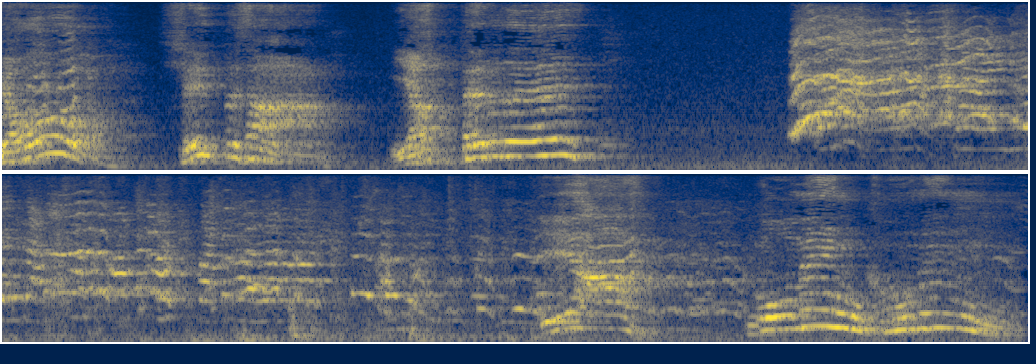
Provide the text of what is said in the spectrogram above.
よう神父さんやってるね。いやーごめんごめん。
